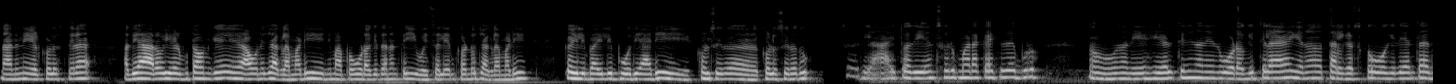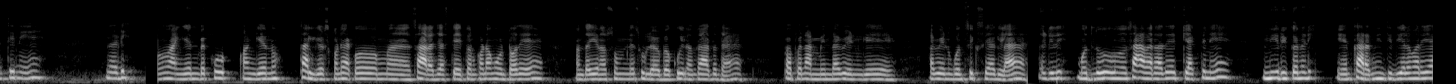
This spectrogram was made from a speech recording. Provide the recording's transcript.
ನಾನೇನು ಹೇಳಿ ಕಳಿಸ್ತಿಲ್ಲ ಅದೇ ಯಾರೋ ಹೇಳ್ಬಿಟ್ಟು ಅವ್ನಿಗೆ ಅವನೇ ಜಗಳ ಮಾಡಿ ನಿಮ್ಮ ಅಪ್ಪ ಓಡಾಗಿದ್ದಾನಂತೆ ಈ ವಯಸ್ಸಲ್ಲಿ ಅಂದ್ಕೊಂಡು ಜಗಳ ಮಾಡಿ ಕೈಲಿ ಬಾಯಿಲಿ ಬೋದಿ ಆಡಿ ಕಳಿಸಿರೋ ಕಳಿಸಿರೋದು. ಸರಿ ಆಯಿತು ಅದೇನು ಶುರು ಮಾಡೋಕ್ಕಾಯ್ತದೆ ಬಿಡು. ನಾನು ಹೇಳ್ತೀನಿ ನಾನೇನು ಓಡೋಗಿತ್ತಿಲ್ಲ ಏನೋ ತಲೆಗೆಡ್ಸ್ಕೊ ಹೋಗಿದೆ ಅಂತ ಅಂತೀನಿ. ನಡಿ. ಹ್ಞೂ ಹಂಗೇನು ಬೇಕು ಹಂಗೇನು. ತಲೆಗೆಡ್ಸ್ಕೊಂಡು ಯಾಕೋ ಮ- ಸಾಲ ಜಾಸ್ತಿ ಆಯ್ತು ಅನ್ಕೊಂಡು ಹೊಂಟೋದೆ. ಅಂತ ಏನೋ ಸುಮ್ಮನೆ ಸುಳ್ಳು ಹೇಳ್ಬೇಕು ಇನ್ನೊಂದು ಆದದ ಪಾಪ ನಮ್ಮಿಂದ ವೇಣ್ಗೆ ಆ ವೇಣ್ಗೊಂದು ಶಿಕ್ಷೆ ಆಗ್ಲಾ? ನಡೀರಿ ಮೊದಲು ಸಾವಿರ ಅದೇ ಎತ್ತಿ ಹಾಕ್ತೀನಿ. ನೀರು ಇಕ್ಕ ನಡಿ. ಏನು ಕರ ನಿಂತಿದ್ಯಲ್ಲ ಮರಿಯ?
